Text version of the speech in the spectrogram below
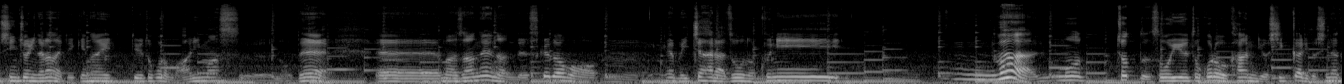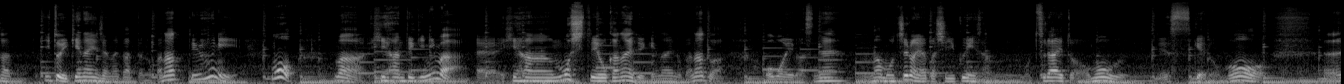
慎重にならないといけないっていうところもありますので、えー、まあ残念なんですけども、うん、やっぱ市原象の国はもうちょっとそういうところを管理をしっかりとしなかったといけないんじゃなかったのかなっていうふうにもまあ批判的には、えー、批判もしておかないといけないのかなとは思いますね。まあもちろんやっぱ飼育員さんも辛いとは思うんですけども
